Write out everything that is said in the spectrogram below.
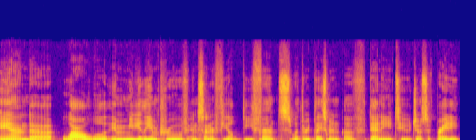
And uh, while we'll immediately improve in center field defense with the replacement of Denny to Joseph Brady,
